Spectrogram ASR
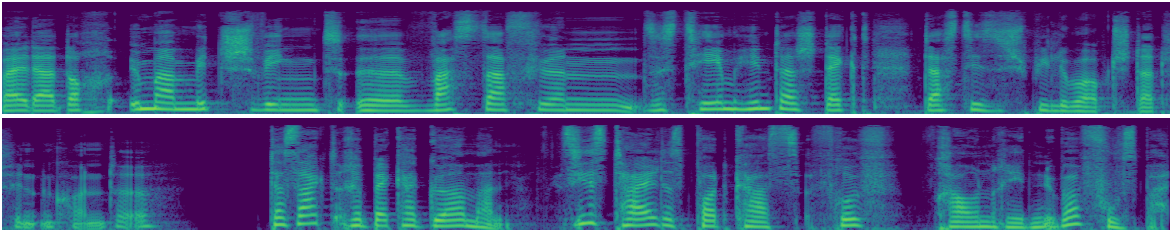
weil da doch immer mitschwingt, äh, was da für ein System hintersteckt, dass dieses Spiel überhaupt stattfinden konnte. Das sagt Rebecca Görmann. Sie ist Teil des Podcasts Früff, Frauen reden über Fußball.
